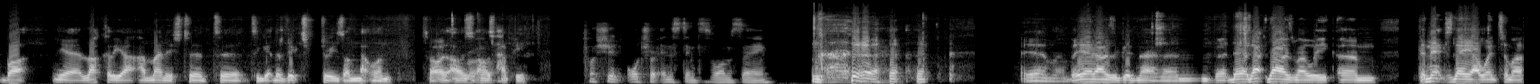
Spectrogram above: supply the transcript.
but yeah, luckily I, I managed to, to to get the victories on that one. So I, I was I was happy. Pushing Ultra Instinct is what I'm saying. Yeah, man. But yeah, that was a good night, man. But yeah, that that was my week. Um, the next day, I went to my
